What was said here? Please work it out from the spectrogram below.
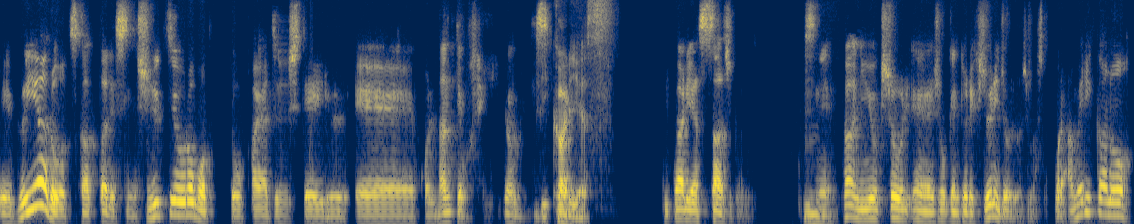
えー VR を使ったですね、手術用ロボットを開発している、えーこれなんて読むんですリカリアス。リカリアスサージカルですね、がニューヨーク証,、えー証券取引所に上場しました。これアメリカの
